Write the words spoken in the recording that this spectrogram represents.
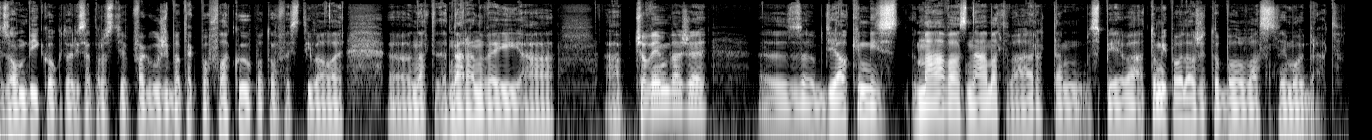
zombíkov, ktorí sa proste fakt už iba tak poflakujú po tom festivale uh, na, na runway a, a čo viem iba, že z diálky mi máva známa tvár, tam spieva a to mi povedal, že to bol vlastne môj brat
